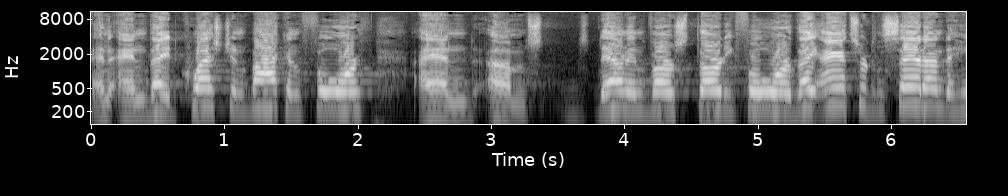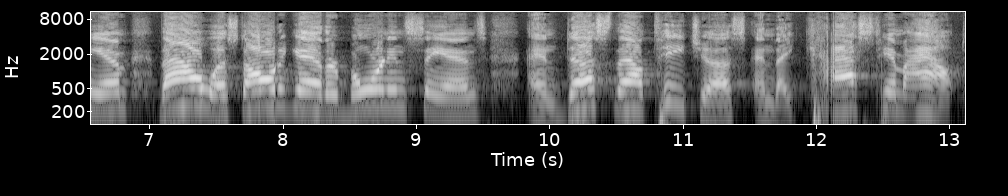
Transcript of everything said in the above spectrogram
and and they'd question back and forth, and um, down in verse 34, they answered and said unto him, Thou wast altogether born in sins, and dost thou teach us? And they cast him out.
